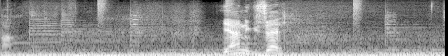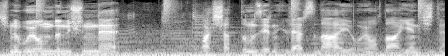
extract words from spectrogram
Tamam. Yani güzel. Şimdi bu yolun dönüşünde başlattığımız yerin ilerisi daha iyi. O yol daha genişti.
